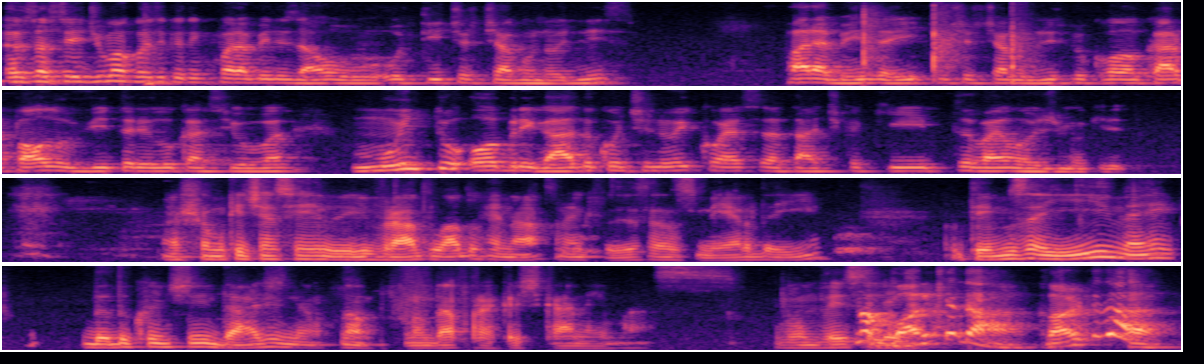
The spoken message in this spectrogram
Eu só sei de uma coisa que eu tenho que parabenizar o, o teacher Thiago Nunes. Parabéns aí, teacher Thiago Nunes, por colocar Paulo Vitor e Lucas Silva. Muito obrigado. Continue com essa tática que tu vai longe, meu querido. Achamos que tinha se livrado lá do Renato, né? Que fazia essas merda aí. Temos aí, né? Dando continuidade, não. Não, não dá pra criticar, né? Mas vamos ver se. Não, ele... claro que dá, claro que dá.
